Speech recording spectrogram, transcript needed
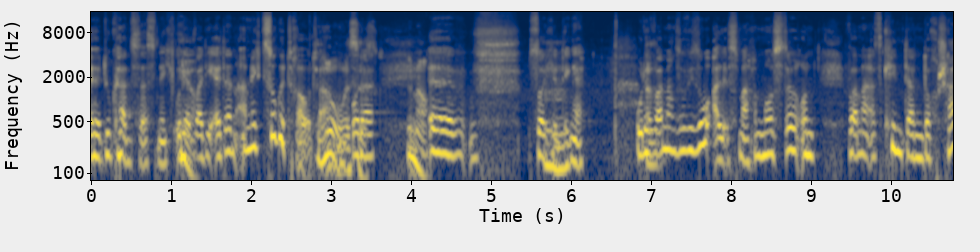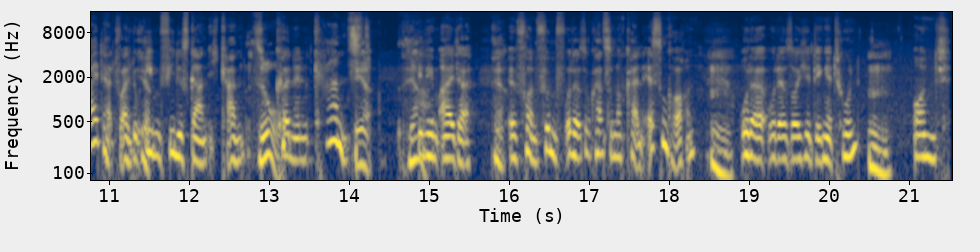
äh, du kannst das nicht. Oder Mhm. Ja. weil die Eltern einem nicht zugetraut haben. So ist Oder es. Genau. äh, solche Dinge. Oder Also- weil man sowieso alles machen musste und weil man als Kind dann doch scheitert, weil du Ja. eben vieles gar nicht kann, So. können kannst. Ja. Ja. In dem Alter äh, von fünf oder so kannst du noch kein Essen kochen Mhm. oder, oder solche Dinge tun. Und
